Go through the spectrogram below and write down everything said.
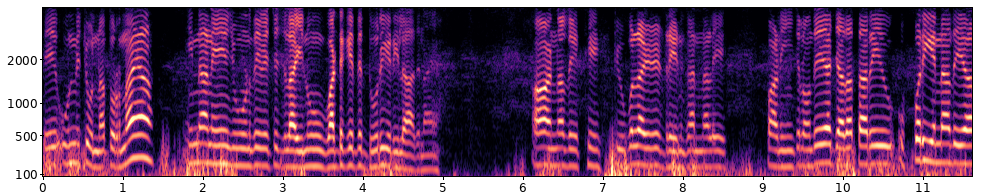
ਤੇ ਉਹਨੇ ਝੋਨਾ ਤੁਰਨਾ ਆ। ਇਹਨਾਂ ਨੇ ਜੂਨ ਦੇ ਵਿੱਚ ਜੁਲਾਈ ਨੂੰ ਵੱਢ ਕੇ ਤੇ ਦੋਹਰੀ ਏਰੀ ਲਾ ਦੇਣਾ ਆ। ਆ ਇਹਨਾਂ ਦੇ ਇੱਥੇ ਟਿਊਬਲ ਆ ਜਿਹੜੇ ਡਰੇਨ ਕਰਨ ਵਾਲੇ ਪਾਣੀ ਚਲਾਉਂਦੇ ਆ। ਜ਼ਿਆਦਾਤਰ ਇਹ ਉੱਪਰ ਹੀ ਇਹਨਾਂ ਦੇ ਆ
